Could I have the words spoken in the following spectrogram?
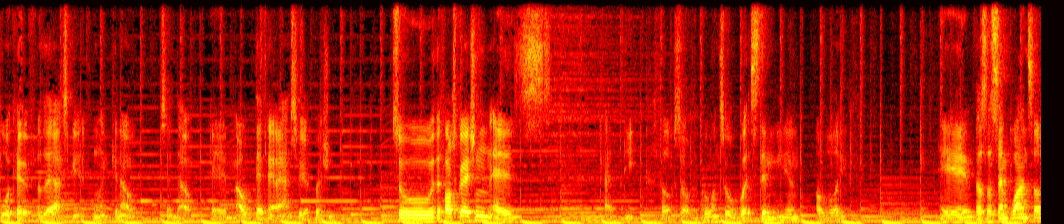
look out for the Ask Me Anything link, and I'll send out. Um, I'll definitely answer your question. So the first question is a deep philosophical one. So what's the meaning of life? Um, there's a simple answer,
